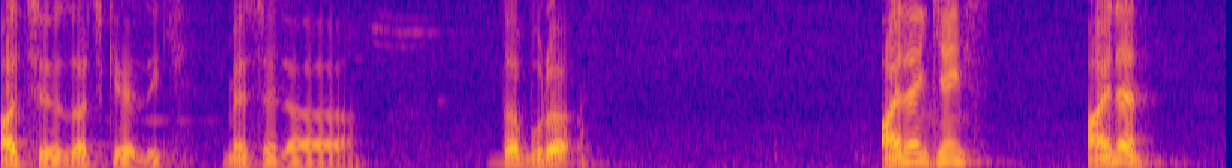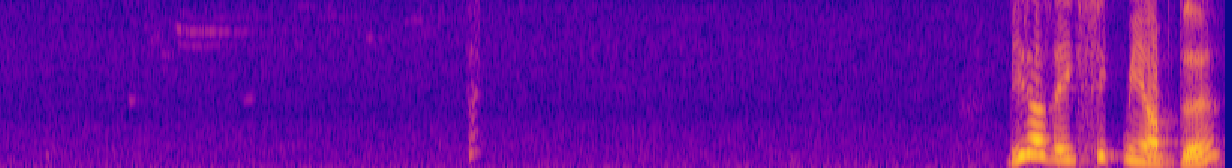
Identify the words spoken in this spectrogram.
Açız aç geldik. Mesela da bura Aynen Kings. Aynen. Biraz eksik mi yaptı?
